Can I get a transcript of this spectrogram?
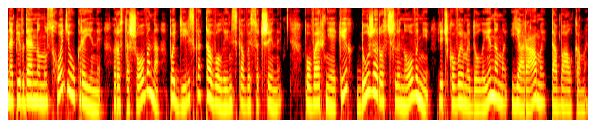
На південному сході України розташована Подільська та Волинська височини, поверхні яких дуже розчленовані річковими долинами, ярами та балками.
